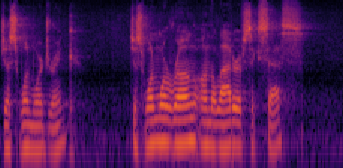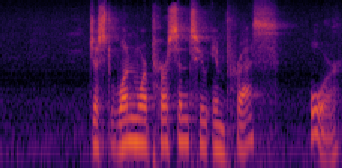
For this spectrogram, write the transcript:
Just one more drink? Just one more rung on the ladder of success? Just one more person to impress? Or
